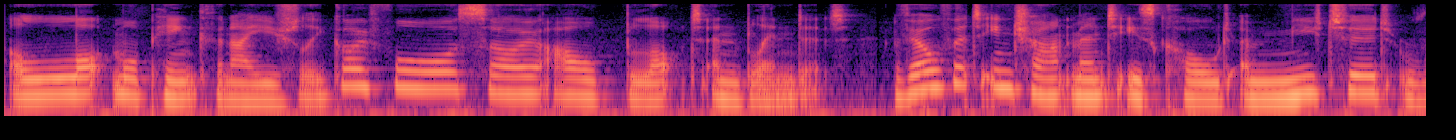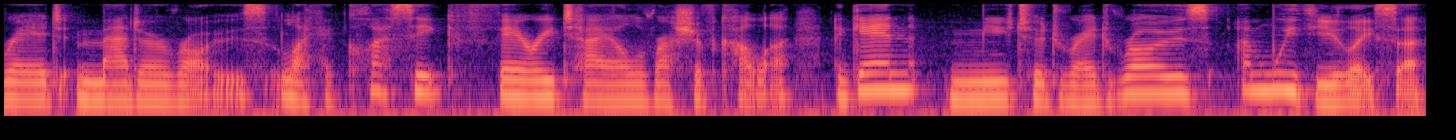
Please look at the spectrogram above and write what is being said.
A lot more pink than I usually go for, so I'll blot and blend it. Velvet Enchantment is called a muted red madder rose, like a classic fairy tale rush of colour. Again, muted red rose. I'm with you, Lisa.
